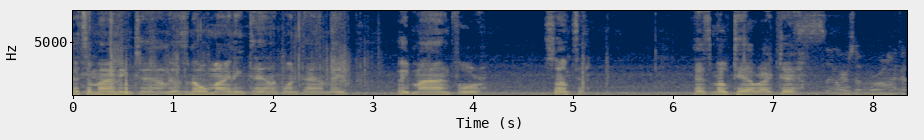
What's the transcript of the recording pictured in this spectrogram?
It's a mining town. It was an old mining town at one time. They they mined for something. There's a motel right there. There's a Bronco.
